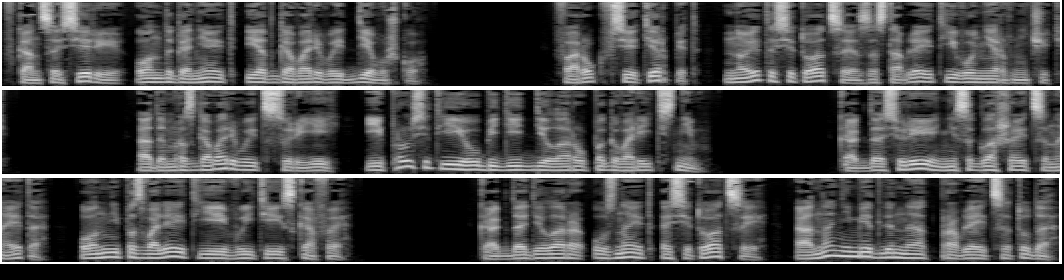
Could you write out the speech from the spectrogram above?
В конце серии он догоняет и отговаривает девушку. Фарук все терпит, но эта ситуация заставляет его нервничать. Адам разговаривает с Сурией и просит ее убедить Дилару поговорить с ним. Когда Сюрея не соглашается на это, он не позволяет ей выйти из кафе. Когда Дилара узнает о ситуации, она немедленно отправляется туда.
